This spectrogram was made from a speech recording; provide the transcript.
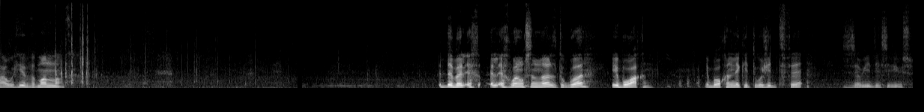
طاويه ضمنط دابا الإخ... الإخوان وصلنا لتقوار إبواقن. إبواقن اللي كيتواجد في الزاوية ديال سيدي يوسف.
